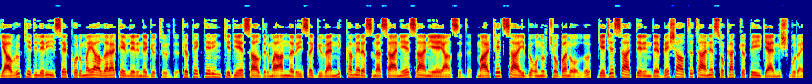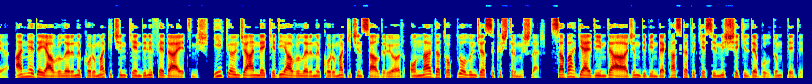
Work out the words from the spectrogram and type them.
yavru kedileri ise korumaya alarak evlerine götürdü. Köpeklerin kediye saldırma anları ise güvenlik kamerasına saniye saniye yansıdı. Market sahibi Onur Çobanoğlu, gece saatlerinde 5-6 tane sokak köpeği gelmiş buraya. Anne de yavrularını korumak için kendini feda etmiş. İlk önce anne kedi yavrularını korumak için saldırıyor, onlar da toplu olunca sıkıştırmışlar. Sabah geldiğimde ağacın dibinde kaskatı kesilmiş şekilde buldum, dedi.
